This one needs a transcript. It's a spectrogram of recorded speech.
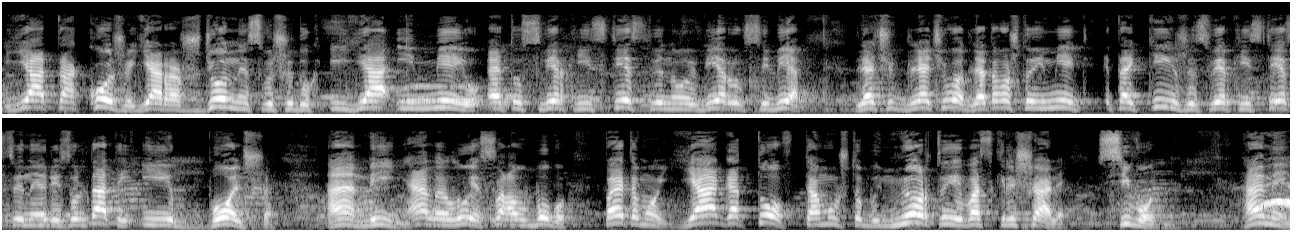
Я такой же, я рожденный свыше дух, и я имею эту сверхъестественную веру в себе. Для, для чего? Для того, чтобы иметь такие же сверхъестественные результаты и больше. Аминь. Аллилуйя. Слава Богу. Поэтому я готов к тому, чтобы мертвые воскрешали сегодня. Аминь.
